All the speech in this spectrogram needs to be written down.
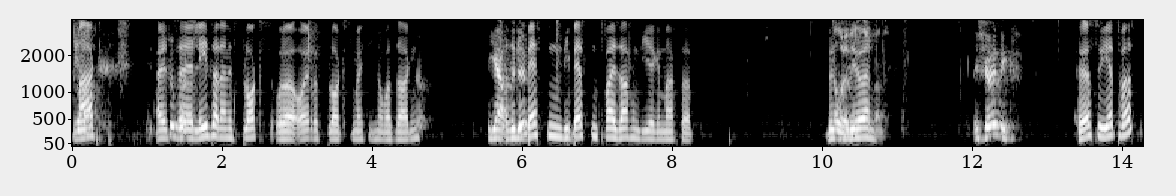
Genau. Marc, als äh, Leser deines Blogs oder eures Blogs möchte ich noch was sagen. Ja, Also die besten, die besten zwei Sachen, die ihr gemacht habt. Willst Oh, du sie ich hören? gespannt. Ich höre nichts. Hörst du jetzt was?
